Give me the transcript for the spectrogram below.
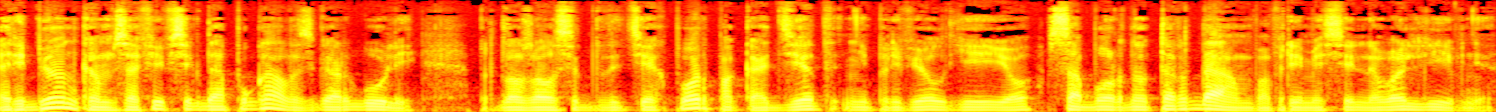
Ребенком Софи всегда пугалась горгулей. Продолжалось это до тех пор, пока дед не привел ее в собор Нотр-Дам во время сильного ливня.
